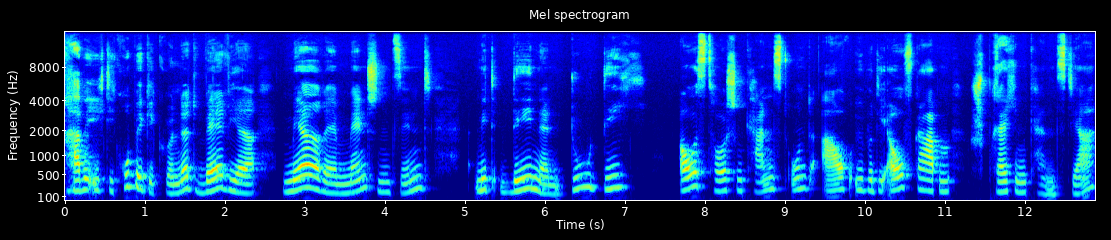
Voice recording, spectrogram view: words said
habe ich die Gruppe gegründet, weil wir mehrere Menschen sind, mit denen du dich austauschen kannst und auch über die Aufgaben sprechen kannst, ja.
